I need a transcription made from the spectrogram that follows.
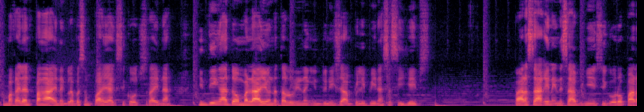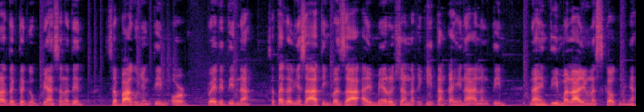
Kumakailan pa nga ay naglabas ng pahayag si Coach Rai na hindi nga daw malayo na talunin ng Indonesia ang Pilipinas sa SEA Games. Para sa akin ay nasabi niya yun siguro para dagdag kumpiyansa na din sa bago niyang team or pwede din na sa tagal niya sa ating bansa ay meron siyang nakikitang kahinaan ng team na hindi malayong na scout na niya.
